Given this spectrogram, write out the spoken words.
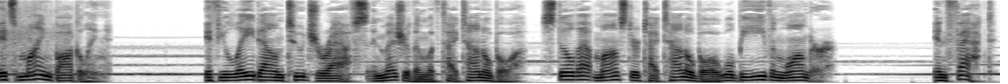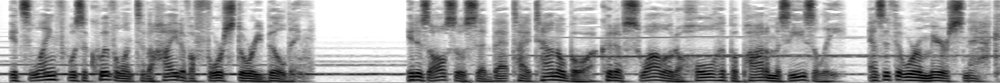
It's mind-boggling. If you lay down two giraffes and measure them with Titanoboa, still that monster Titanoboa will be even longer. In fact, its length was equivalent to the height of a four-story building. It is also said that Titanoboa could have swallowed a whole hippopotamus easily, as if it were a mere snack.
